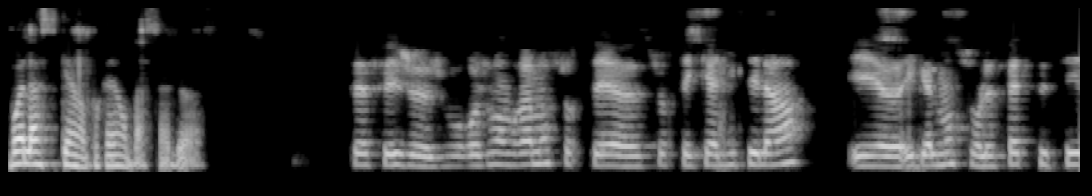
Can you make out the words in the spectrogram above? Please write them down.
Voilà ce qu'est un vrai ambassadeur. Tout à fait, je, je vous rejoins vraiment sur ces, euh, sur ces qualités-là. et également sur le fait que c'est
